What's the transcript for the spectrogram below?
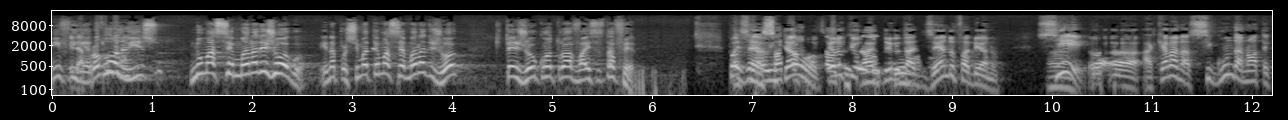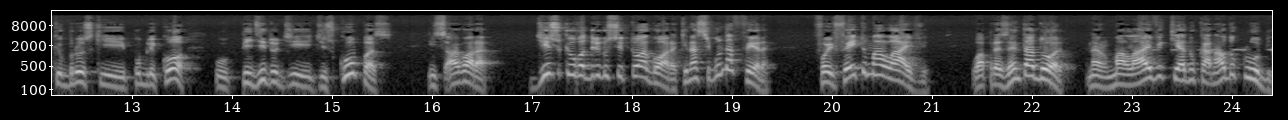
Enfim, ele é aprovou, tudo né? isso numa semana de jogo. E ainda por cima tem uma semana de jogo, que tem jogo contra o Havaí sexta-feira. Pois é, então, pelo que o Rodrigo está dizendo, Fabiano, se ah. uh, aquela segunda nota que o Brusque publicou, o pedido de desculpas, isso, agora, disso que o Rodrigo citou agora, que na segunda-feira foi feita uma live, o apresentador, né, uma live que é no canal do clube,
